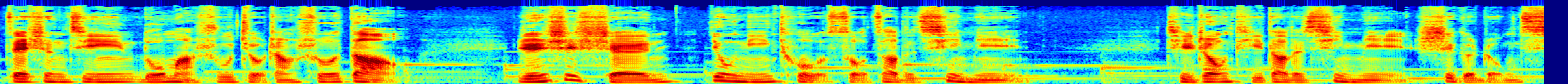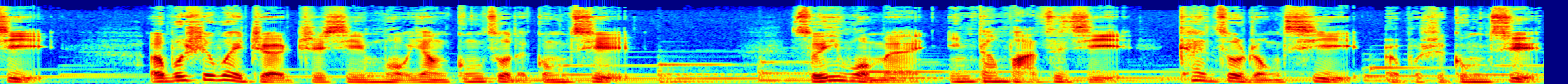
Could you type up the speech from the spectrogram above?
在圣经罗马书九章说道，人是神用泥土所造的器皿，其中提到的器皿是个容器，而不是为着执行某样工作的工具。所以，我们应当把自己看作容器，而不是工具。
